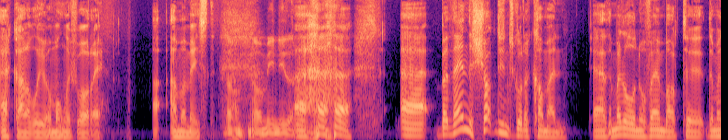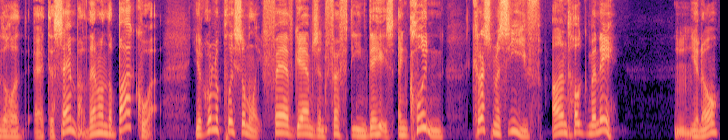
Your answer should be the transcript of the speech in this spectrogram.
I can't believe I'm only 40. I, am amazed. No, no, me neither. Uh, uh, but then the shutdown's going to come in uh, the middle of November to the middle of uh, December. Then on the back of it, you're going to play something like five games in 15 days, including Christmas Eve and Hogmanay. Mm. You know,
